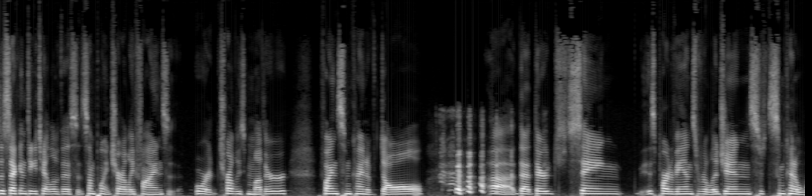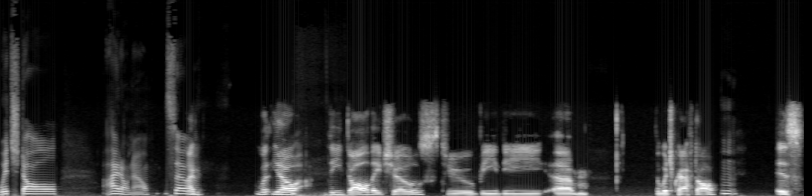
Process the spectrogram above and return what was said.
a second detail of this. At some point, Charlie finds, or Charlie's mother finds some kind of doll uh, that they're saying is part of Anne's religion, s- some kind of witch doll. I don't know. So I've, well, you know, the doll they chose to be the um, the witchcraft doll Mhm. is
